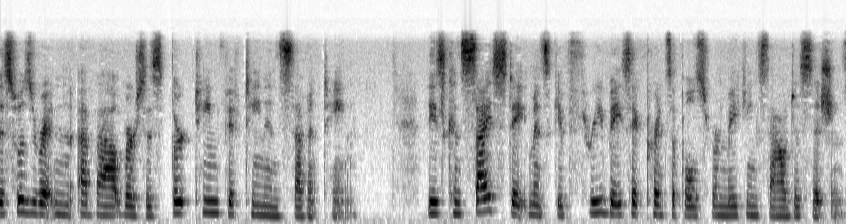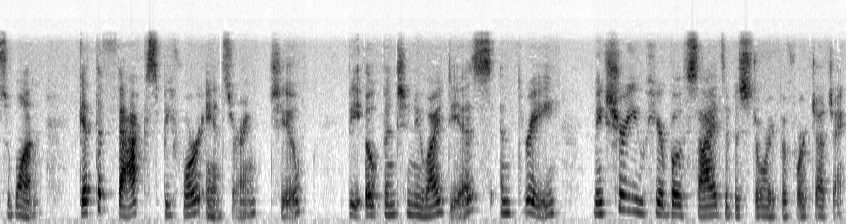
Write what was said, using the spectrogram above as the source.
this was written about verses 13, 15, and 17. These concise statements give three basic principles for making sound decisions. One, get the facts before answering. Two, be open to new ideas. And three, make sure you hear both sides of a story before judging.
